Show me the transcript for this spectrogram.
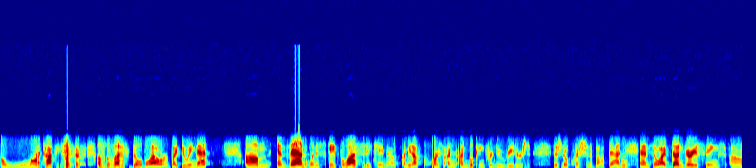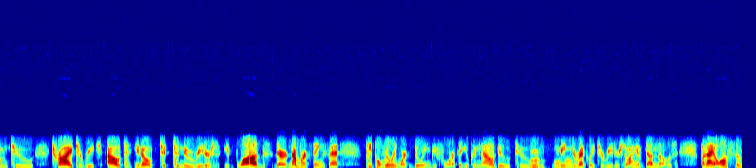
a lot of copies of the last billable hour by doing that. Um, and then when Escape Velocity came out, I mean, of course, I'm I'm looking for new readers. There's no question about that. Sure. And so I've done various things um, to try to reach out, you know, to, to new readers. Blogs. There are a number of things that people really weren't doing before that you can now do to mm-hmm. speak directly to readers. So I have done those. But I also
